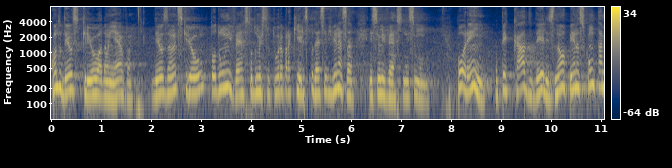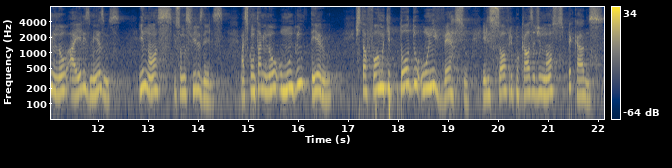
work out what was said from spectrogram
Quando Deus criou Adão e Eva, Deus antes criou todo um universo, toda uma estrutura para que eles pudessem viver nessa, nesse universo, nesse mundo. Porém, o pecado deles não apenas contaminou a eles mesmos e nós, que somos filhos deles, mas contaminou o mundo inteiro, de tal forma que todo o universo ele sofre por causa de nossos pecados.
